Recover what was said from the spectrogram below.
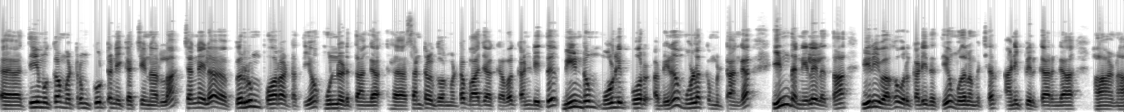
அஹ், திமுக மற்றும் கூட்டணி கட்சியினர்லாம் சென்னையில பெரும் போராட்டத்தையும் முன்னெடுத்தாங்க. சென்ட்ரல் கவர்மெண்ட்டை பாஜகவை கண்டித்து மீண்டும் மொழிப்போர் அப்படின்னு முழக்கமிட்டாங்க. இந்த நிலையில தான் விரிவாக ஒரு கடிதத்தையும் முதலமைச்சர் அனுப்பியிருக்காருங்க. ஆனா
